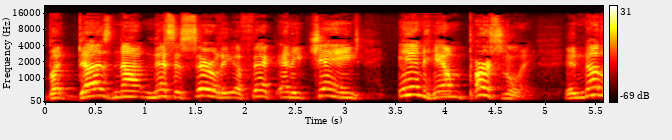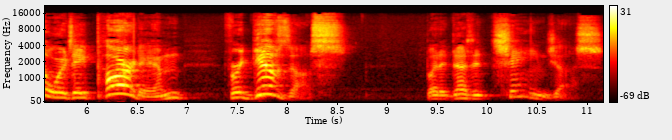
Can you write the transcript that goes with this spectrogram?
but does not necessarily affect any change in him personally. In other words, a pardon forgives us, but it doesn't change us.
